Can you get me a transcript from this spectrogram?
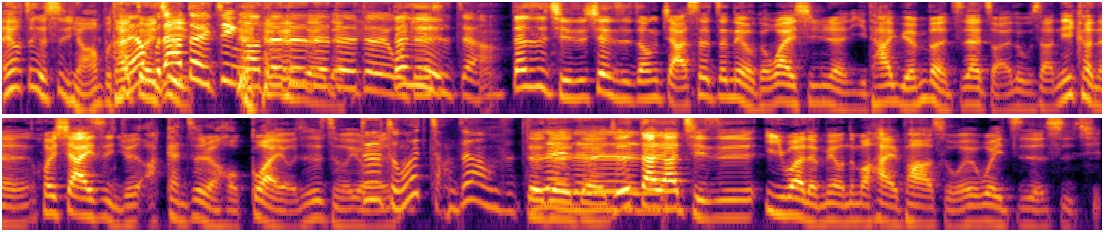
哎呦，这个事情好像不太对劲，不太对劲哦。对对对对对，对我觉得是这样。但是其实现实中，假设真的有个外星人，以他原本姿态走在路上，你可能会下意识你觉得啊，干这人好怪哦，就是怎么有人，对，怎么会长这样子？对对对，就是大家其实意外的没有那么害怕所谓未知的事情。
